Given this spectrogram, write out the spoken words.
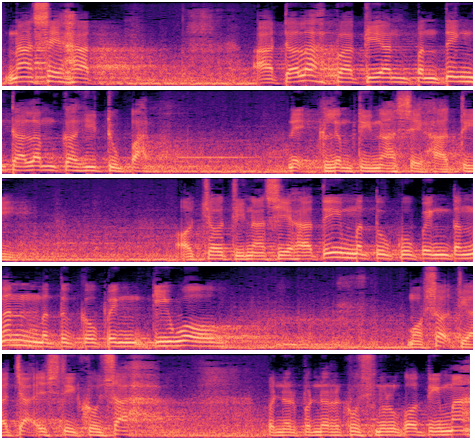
Nasihat adalah bagian penting dalam kehidupan. Nek gelem dinasehati. Ojo dinasihati metu kuping tengen, metu kuping kiwa. Mosok diajak istighosah bener-bener Gusnul Khotimah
